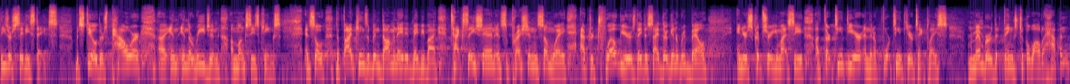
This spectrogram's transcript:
These are city states. But still, there's power uh, in, in the region amongst these kings. And so the five kings have been dominated maybe by taxation and suppression in some way. After 12 years, they decide they're going to rebel. In your scripture, you might see a 13th year and then a 14th year take place. Remember that things took a while to happen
